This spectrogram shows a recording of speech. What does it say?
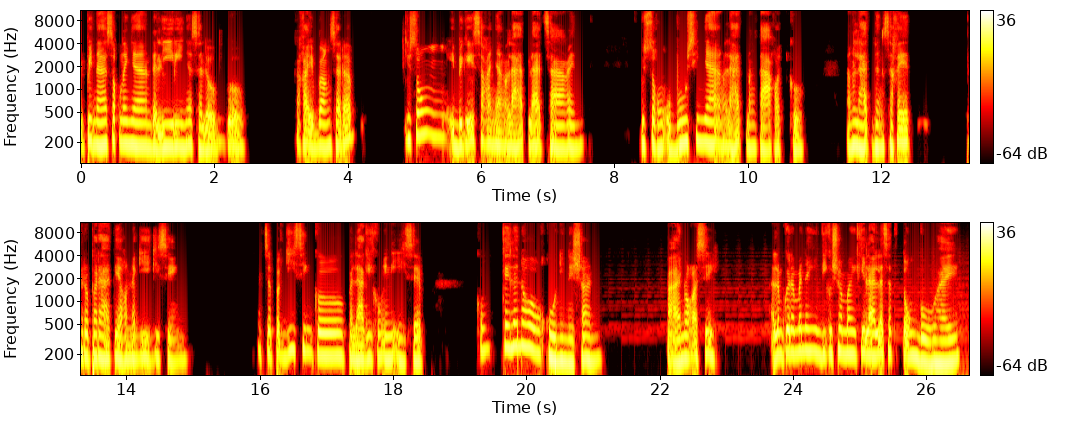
ipinasok na niya ang daliri niya sa loob ko. Kakaibang sarap. Gusto kong ibigay sa kanya ang lahat-lahat sa akin. Gusto kong ubusin niya ang lahat ng takot ko. Ang lahat ng sakit. Pero parati ako nagigising. At sa paggising ko, palagi kong iniisip, kung kailan ako kukunin ni Sean. Paano kasi? Alam ko naman na hindi ko siya makikilala sa totoong buhay.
